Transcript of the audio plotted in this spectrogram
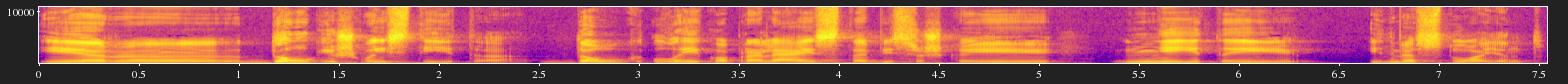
ir e, daug išvaistyta, daug laiko praleista visiškai ne į tai investuojant.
